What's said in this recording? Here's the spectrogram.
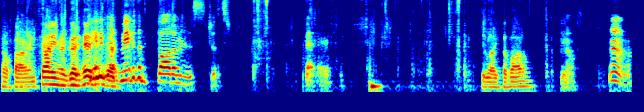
so far. And it's not even a good hit Maybe the, maybe the bottom is just better. You like the bottom? No. I don't know.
